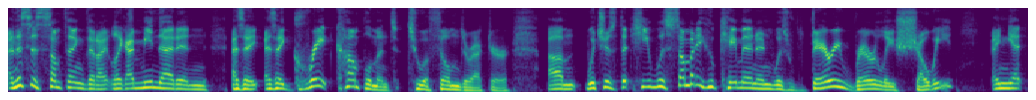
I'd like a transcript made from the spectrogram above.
And this is something that I like. I mean that in as a as a great compliment to a film director, um, which is that he was somebody who came in and was very rarely showy, and yet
